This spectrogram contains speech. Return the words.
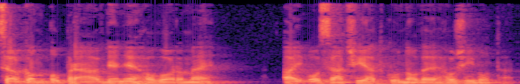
celkom oprávnene hovorme aj o začiatku nového života.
